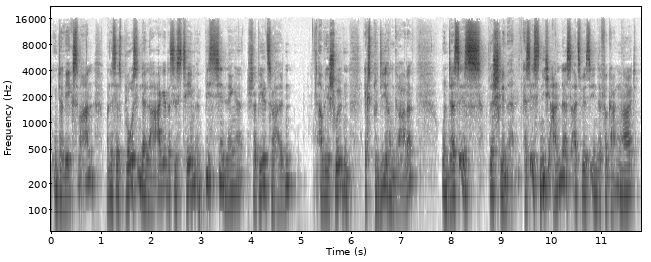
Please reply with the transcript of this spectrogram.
unterwegs waren. Man ist jetzt bloß in der Lage, das System ein bisschen länger stabil zu halten. Aber die Schulden explodieren gerade. Und das ist das Schlimme. Es ist nicht anders, als wir es in der Vergangenheit,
